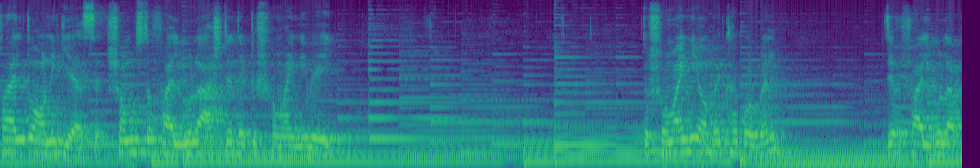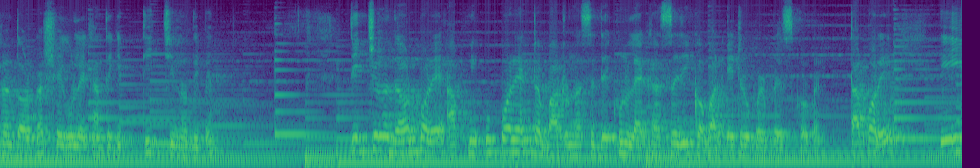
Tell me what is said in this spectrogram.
ফাইল তো অনেকই আছে। সমস্ত ফাইলগুলো আসতে তো একটু সময় নিবেই। তো সময় নিয়ে অপেক্ষা করবেন। যে ফাইলগুলো আপনার দরকার, সেগুলো এখান থেকে টিক চিহ্ন দিবেন। টিক চিহ্ন দেওয়ার পরে আপনি উপরে একটা বাটন আছে, দেখুন, লেখা আছে রিকভার এটার উপর প্রেস করবেন। তারপরে এই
